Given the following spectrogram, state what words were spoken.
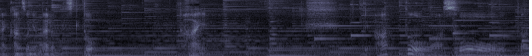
はい、感想にはなるんですけど。はい。であとはそうだね。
